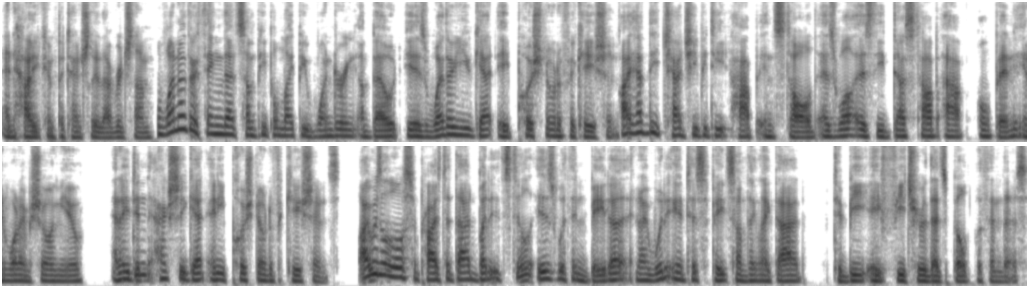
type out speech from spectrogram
and how you can potentially leverage them. One other thing that some people might be wondering about is whether you get a push notification. I have the ChatGPT app installed as well as the desktop app open in what I'm showing you, and I didn't actually get any push notifications. I was a little surprised at that, but it still is within beta, and I would anticipate something like that to be a feature that's built within this.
